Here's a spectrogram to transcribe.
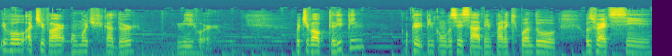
e vou ativar um modificador Mirror. Vou ativar o Clipping, o Clipping como vocês sabem, para que quando os vértices se,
